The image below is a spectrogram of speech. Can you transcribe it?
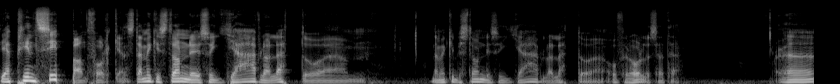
De her prinsippene, folkens, de er ikke bestandig så jævla lett å um, de er ikke bestandig så jævla lett å, å forholde seg til. Uh,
